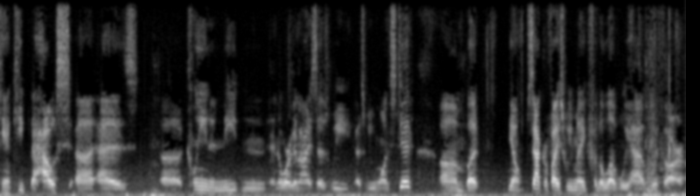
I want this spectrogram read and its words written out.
can't keep the house uh, as uh, clean and neat and, and, organized as we as we once did. Um, but you know, sacrifice we make for the love we have with our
